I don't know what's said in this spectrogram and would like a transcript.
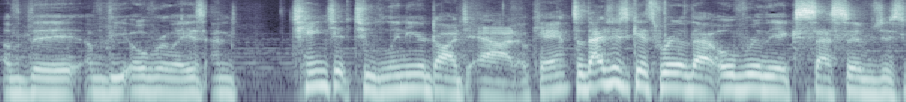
of the, of the overlays and change it to linear dodge add, okay? So that just gets rid of that overly excessive, just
